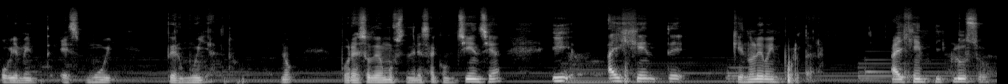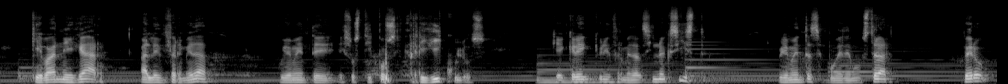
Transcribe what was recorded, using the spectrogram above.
obviamente es muy, pero muy alto. ¿no? Por eso debemos tener esa conciencia. Y hay gente que no le va a importar. Hay gente incluso que va a negar a la enfermedad. Obviamente esos tipos ridículos que creen que una enfermedad sí no existe. Obviamente se puede demostrar, pero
